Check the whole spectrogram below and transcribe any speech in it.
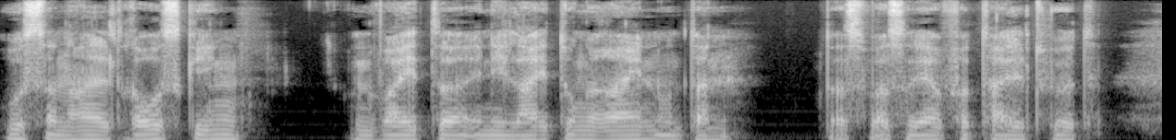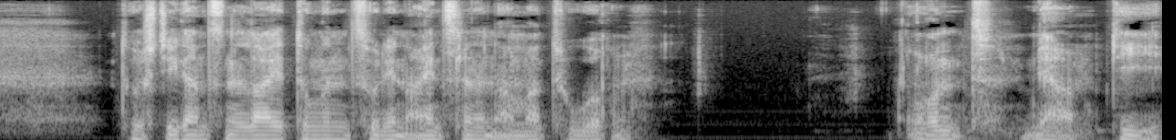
wo es dann halt rausging und weiter in die Leitung rein und dann das Wasser ja verteilt wird durch die ganzen Leitungen zu den einzelnen Armaturen. Und ja, die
